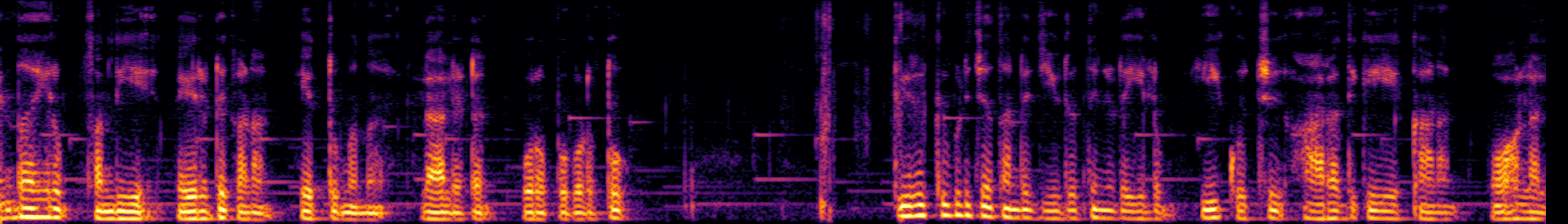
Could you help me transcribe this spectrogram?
എന്തായാലും സന്ധ്യയെ നേരിട്ട് കാണാൻ എത്തുമെന്ന് ലാലേട്ടൻ ഉറപ്പ് കൊടുത്തു. തിരക്ക് പിടിച്ച തന്റെ ജീവിതത്തിനിടയിലും ഈ കൊച്ചു ആരാധികയെ കാണാൻ മോഹൻലാൽ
